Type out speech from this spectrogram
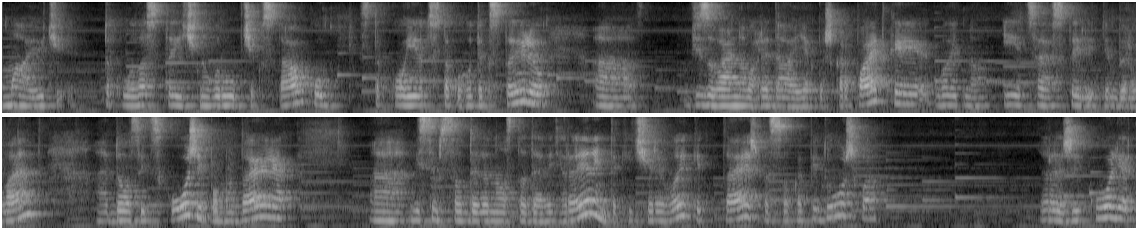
мають таку еластичну рубчик вставку з, такої, з такого текстилю. Візуально виглядає, якби шкарпетки видно. І це стилі Timberland, е, досить схожий по моделях. Е, 899 гривень, такі черевики, теж висока підошва, рижий колір.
